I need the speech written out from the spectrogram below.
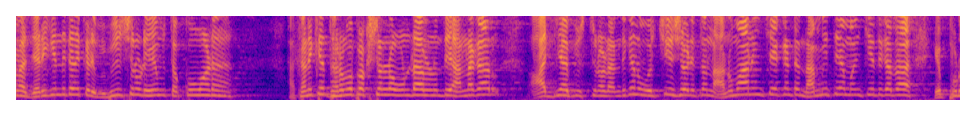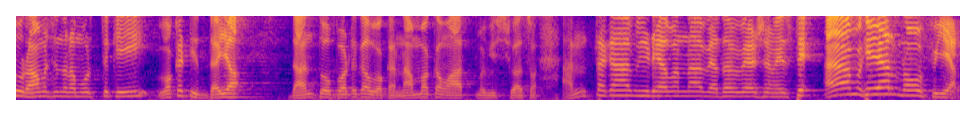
అలా జరిగింది కదా ఇక్కడ విభీషణుడు ఏమి తక్కువవాడా? అతనికే ధర్మపక్షంలో ఉండాలనుంది అన్నగారు ఆజ్ఞాపిస్తున్నాడు. అందుకని వచ్చేసాడు ఇతను అనుమానించే కంటే నమ్మితే మంచిది కదా. ఎప్పుడు రామచంద్రమూర్తికి ఒకటి దయ దాంతోపాటుగా ఒక నమ్మకం ఆత్మవిశ్వాసం. అంతగా వీడేమన్నా వెధవేషం వేస్తే ఐఎమ్ హియర్ నో ఫియర్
